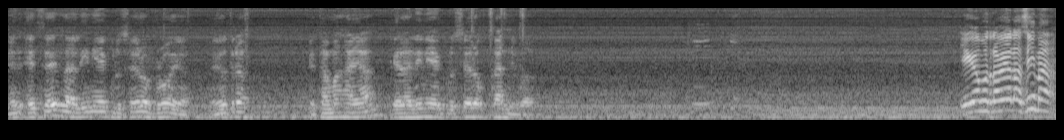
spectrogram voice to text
E- Esa es la línea de cruceros Royal. Hay otra que está más allá, que es la línea de cruceros Carnival. Llegamos otra vez a la cima.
